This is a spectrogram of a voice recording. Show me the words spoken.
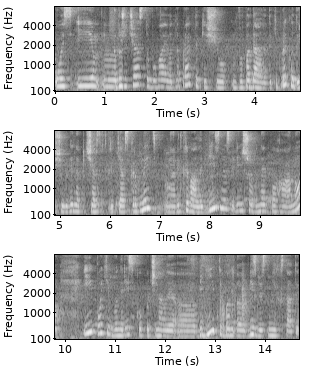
Ось і дуже часто буває от на практиці, що випадали такі приклади, що людина під час відкриття скарбниць м, відкривали бізнес, він йшов непогано, і потім вони різко починали е, бідніти. е, Бізнес міг стати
